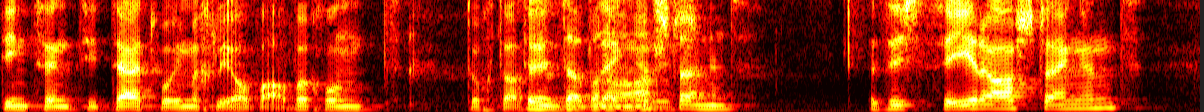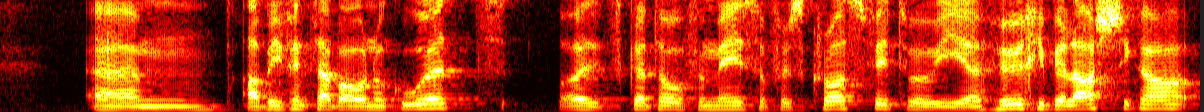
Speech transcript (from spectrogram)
die Intensität, die immer ein bisschen runterkommt, durch das, Klingt dass es aber anstrengend. Ist. Es ist sehr anstrengend. Ähm, aber ich finde es auch noch gut, jetzt gerade auch für mich so fürs Crossfit, weil ich eine hohe Belastung habe,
